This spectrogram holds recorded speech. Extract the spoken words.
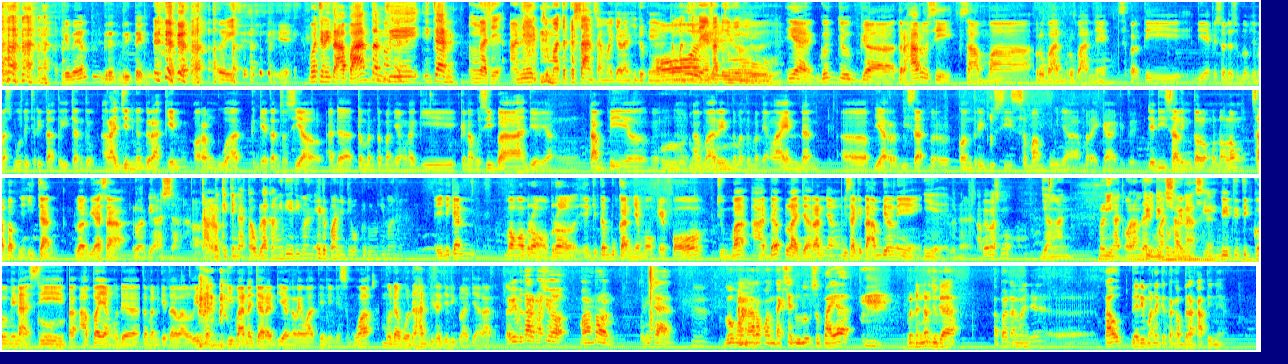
GBR tuh Great Britain. Oi. Mau cerita apaan Tan si Ican? enggak sih aneh cuma terkesan sama jalan hidupnya Oh, teman kita yang satu ini gitu. Iya, gue juga terharu sih sama perubahan-perubahannya. Seperti di episode sebelumnya Mas Bu udah cerita tuh Ican tuh rajin ngegerakin orang buat kegiatan sosial. Ada teman-teman yang lagi kena musibah, dia yang tampil, Uh, ngabarin teman-teman yang lain dan eh, biar bisa berkontribusi semampunya mereka gitu. Jadi saling tolong menolong sababnya Ican. Luar biasa. luar biasa. Ah. kalau kita nggak tahu belakangnya dia di mana eh depannya dia waktu dulu gimana. Ini kan mau ngobrol-ngobrol. Ya kita bukannya mau kepo cuma ada pelajaran yang bisa kita ambil nih. Iya benar. Apa masmu jangan melihat orang dari Titik masalah kulminasi. di titik kulminasi eh, apa yang udah teman kita laluin dan gimana cara dia ngelewatin ini semua mudah-mudahan bisa jadi pelajaran Tapi bentar Mas Yo, Bang Anton, Bang Ican. Gue mau naruh konteksnya dulu supaya pendengar juga apa namanya eh, tahu dari mana kita ngeberangkatinnya.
